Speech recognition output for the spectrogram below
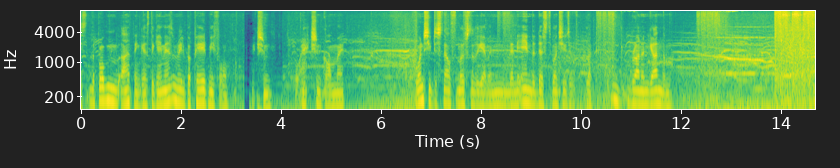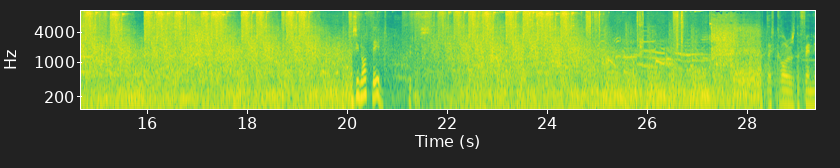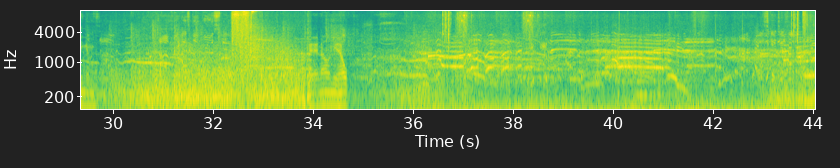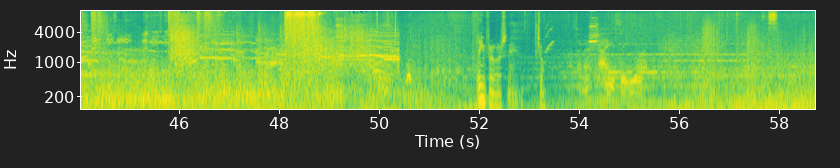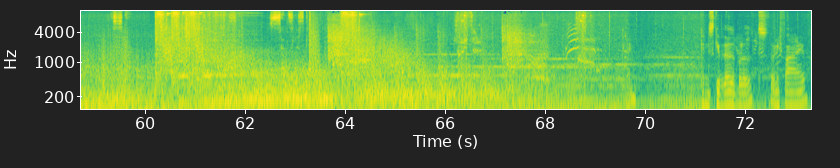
Is- the problem I think is the game hasn't really prepared me for action, or action combat. Once you to stealth most of the game, and then the end it just wants you to like run and gun them. Is he not dead? Goodness. Car is defending him. Okay, now I need help. Was Flamethrowers, man. Sure. eine Scheiße hier. Give those bullets. 25.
